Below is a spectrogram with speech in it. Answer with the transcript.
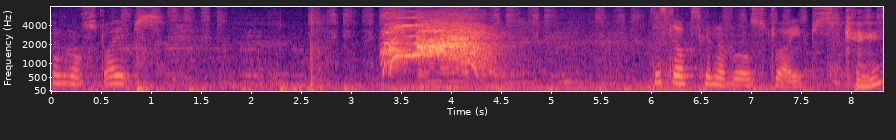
Little stripes. This dog's gonna have little stripes. Okay.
